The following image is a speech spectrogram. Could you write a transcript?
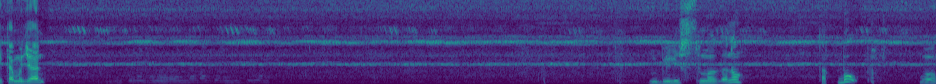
Kita mo dyan? Ang bilis mag ano? Takbo. Wow.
